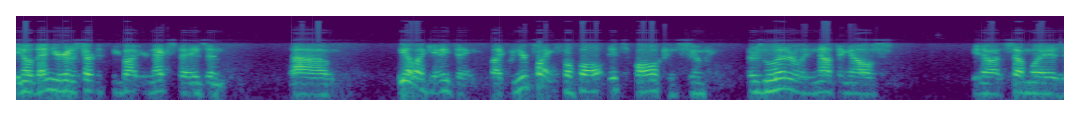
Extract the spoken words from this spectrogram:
you know, then you're going to start to think about your next phase, and um, you know, like anything, like when you're playing football, it's all consuming. There's literally nothing else. You know, in some ways,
